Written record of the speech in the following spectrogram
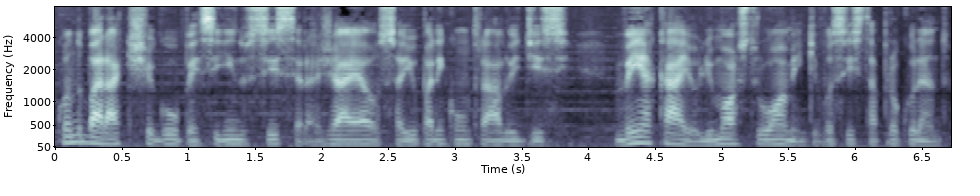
Quando Baraque chegou perseguindo Cícera, Jael saiu para encontrá-lo e disse: Venha cá, eu lhe mostro o homem que você está procurando.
